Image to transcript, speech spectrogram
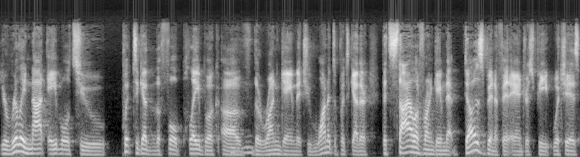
you're really not able to put together the full playbook of mm-hmm. the run game that you wanted to put together, that style of run game that does benefit Andrus Peat, which is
